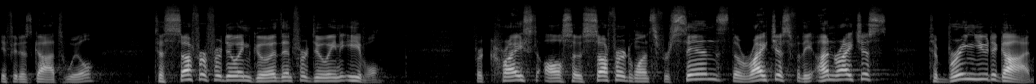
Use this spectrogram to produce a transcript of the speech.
if it is God's will, to suffer for doing good than for doing evil. For Christ also suffered once for sins, the righteous for the unrighteous, to bring you to God.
